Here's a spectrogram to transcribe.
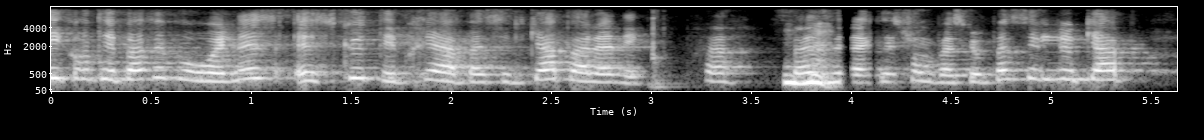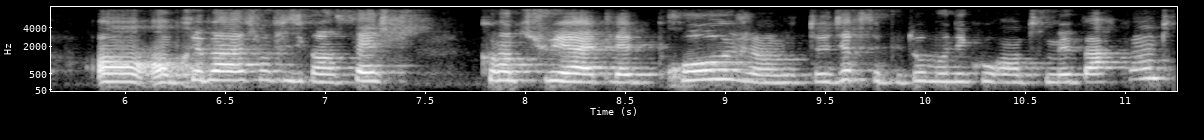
Et quand tu n'es pas fait pour wellness, est-ce que tu es prêt à passer le cap à l'année? Ça, mhm. c'est la question. Parce que passer le cap en, préparation physique en sèche, quand tu es athlète pro, j'ai envie de te dire, c'est plutôt monnaie courante. Mais par contre,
